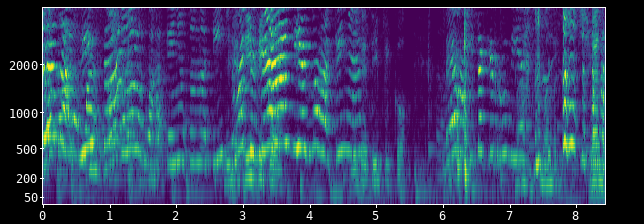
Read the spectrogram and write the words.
No racista! todos- no todos los oaxaqueños son así. Dije ¡No manches, típico. vean! ¡Y es oaxaqueña! Dije típico. Vea, Rosita, qué rubia. Bueno,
